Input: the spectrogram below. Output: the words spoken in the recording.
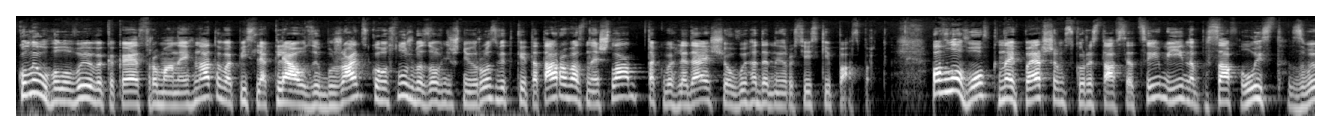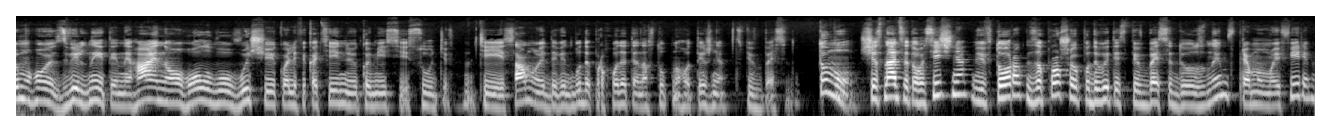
Коли у голови ВККС Романа Ігнатова після кляузи Бужанського служба зовнішньої розвідки Татарова знайшла так виглядає, що вигаданий російський паспорт. Павло Вовк найпершим скористався цим і написав лист з вимогою звільнити негайно голову Вищої кваліфікаційної комісії суддів, тієї самої, де він буде проходити наступного тижня співбесіду. Тому 16 січня, вівторок, запрошую подивитись співбесіду з ним в прямому ефірі.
